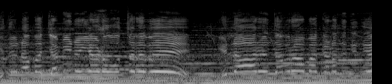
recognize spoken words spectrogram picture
இது நம்ம ஜமீன் உத்தரவு. எல்லாரும் தவறாம கடந்துக்குங்க.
